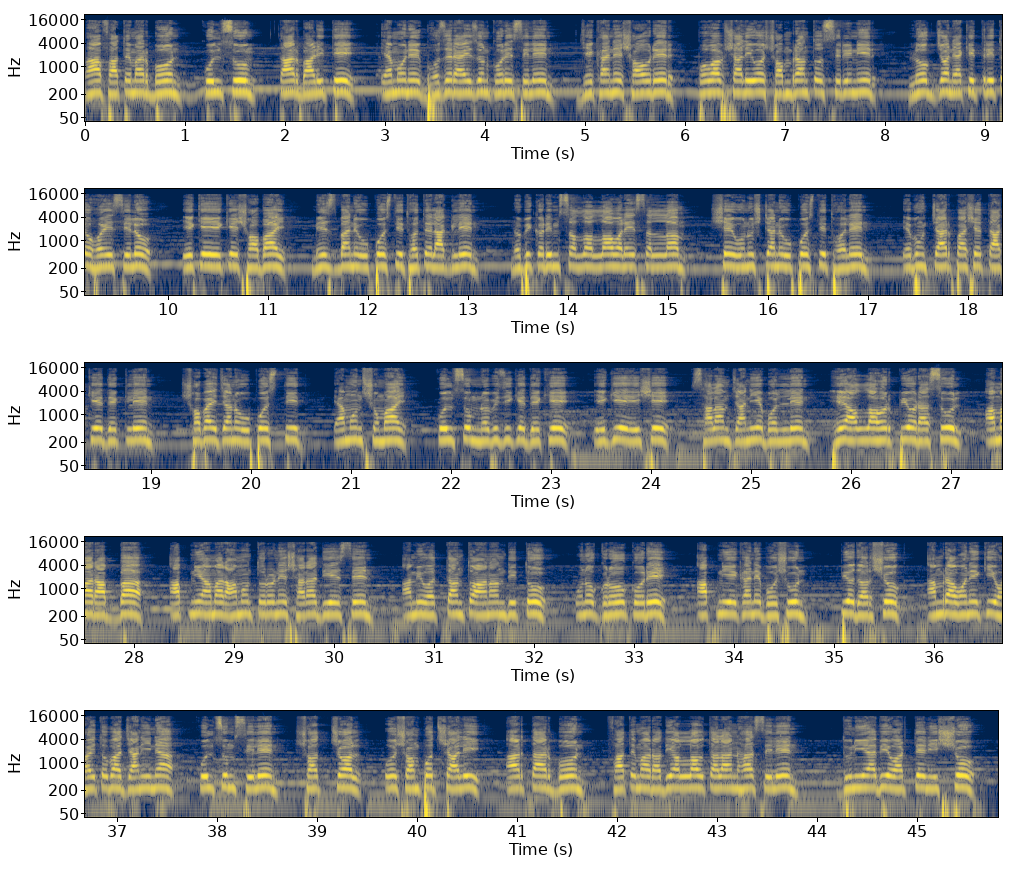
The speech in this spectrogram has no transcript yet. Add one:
মা ফাতেমার বোন কুলসুম তার বাড়িতে এমন এক ভোজের আয়োজন করেছিলেন, যেখানে শহরের প্রভাবশালী ও সম্ভ্রান্ত শ্রেণির লোকজন একত্রিত হয়েছিল। একে একে সবাই মেজবানে উপস্থিত হতে লাগলেন। নবী করিম সাল্লাহ আলাইসাল্লাম সেই অনুষ্ঠানে উপস্থিত হলেন এবং চারপাশে তাকিয়ে দেখলেন, সবাই যেন উপস্থিত। এমন সময় কুলসুম নবীজিকে দেখে এগিয়ে এসে সালাম জানিয়ে বললেন, হে আল্লাহর প্রিয় রাসূল, আমার আব্বা আপনি আমার আমন্ত্রণে সাড়া দিয়েছেন। আমি অত্যন্ত আনন্দিত, অনুগ্রহ করে আপনি এখানে বসুন। প্রিয় দর্শক, আমরা অনেকেই হয়তোবা জানি না কুলসুম ছিলেন সচ্ছল ও সম্পদশালী, আর তার বোন ফাতেমা রদিয়াল্লাহ তালানহা ছিলেন দুনিয়াবি অর্থে নিঃস্ব,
